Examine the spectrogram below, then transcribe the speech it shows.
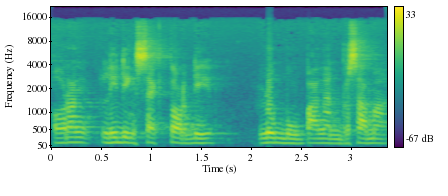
orang leading sektor di lumbung pangan bersama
